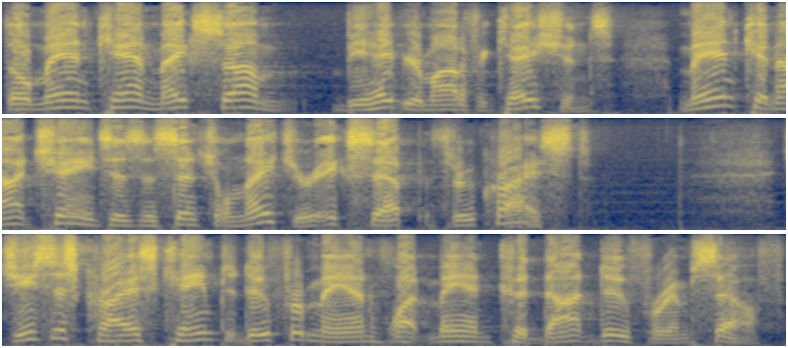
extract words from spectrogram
Though man can make some behavior modifications, man cannot change his essential nature except through Christ. Jesus Christ came to do for man what man could not do for himself.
